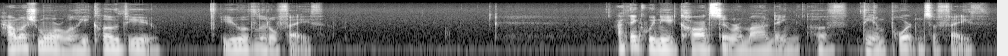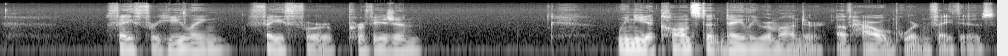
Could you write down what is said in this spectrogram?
how much more will he clothe you, you of little faith? I think we need constant reminding of the importance of faith faith for healing, faith for provision. We need a constant daily reminder of how important faith is.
